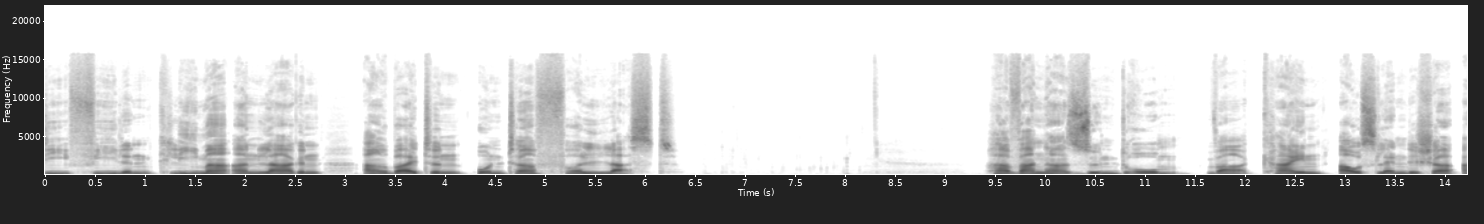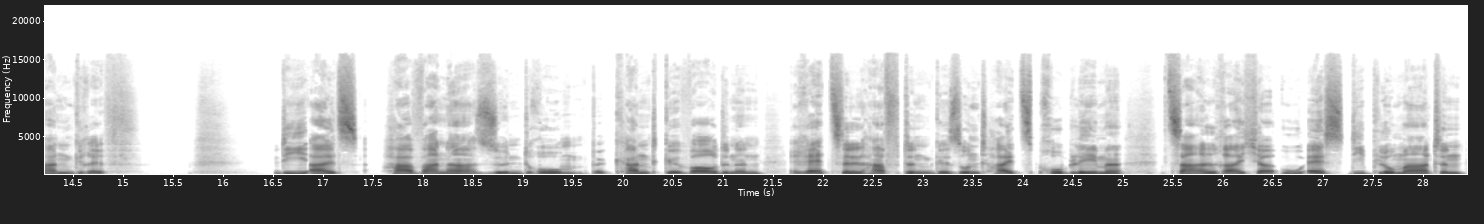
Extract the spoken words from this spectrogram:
Die vielen Klimaanlagen arbeiten unter Volllast. Havanna-Syndrom war kein ausländischer Angriff. Die als Havanna-Syndrom bekannt gewordenen rätselhaften Gesundheitsprobleme zahlreicher US-Diplomaten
